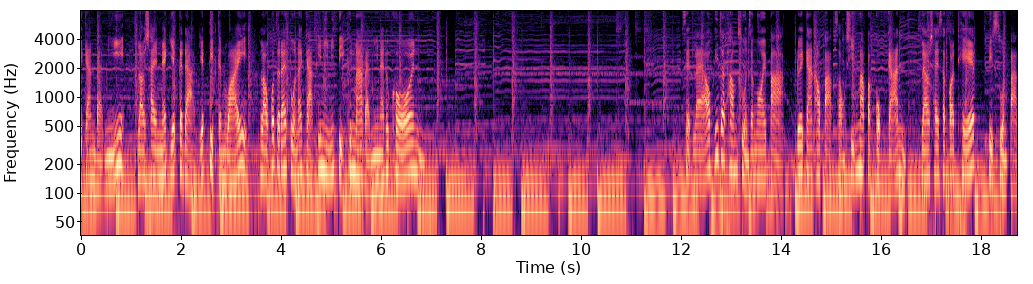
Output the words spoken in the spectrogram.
ยกันแบบนี้ เราใช้แม็กเย็บกระดาษเย็บติดกันไว้ เราก็จะได้ตัวหน้ากากที่มีมิติขึ้นมาแบบนี้นะทุกคนเสร็จแล้วพี่จะทำส่วนจะงอยปาก โดยการเอาปาก 2 ชิ้นมาประกบกัน แล้วใช้สกอตเทป ติดส่วนปาก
